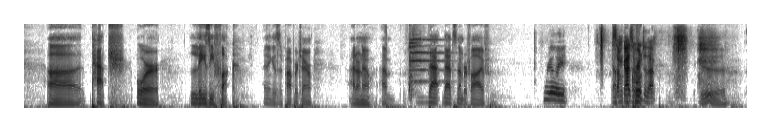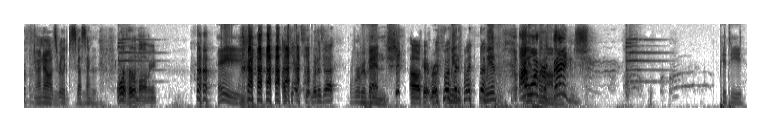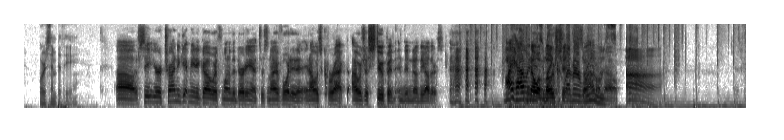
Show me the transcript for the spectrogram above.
uh, patch or lazy fuck. I think is the proper term. I don't know. Um, that that's number five. Really? Some guys are into that. Ew. I know it's really disgusting. Or her mommy. Hey, I can't see. What is that? revenge Oh, okay. Re- with what the- with I want her mama. revenge. pity or sympathy. Uh, see, you're trying to get me to go with one of the dirty answers, and I avoided it, and I was correct. I was just stupid and didn't know the others. I have no into my emotions, clever so I don't know. Ugh.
